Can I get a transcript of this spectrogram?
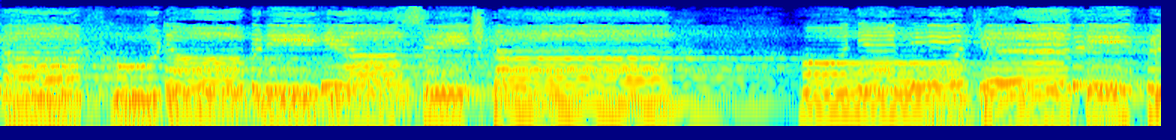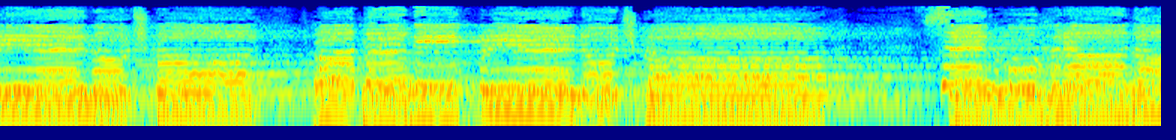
uličkách, v chudobných jasličkách, odetých plienočkách, v chatrných plienočkách, sen mu hrá na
